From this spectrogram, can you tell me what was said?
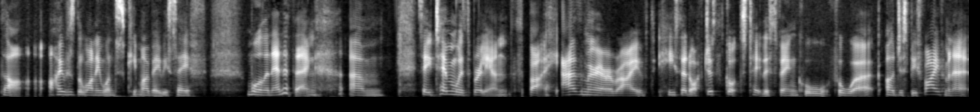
that I was the one who wanted to keep my baby safe more than anything. Um, so Tim was brilliant, but as Maria arrived, he said, oh, I've just got to take this phone call for work. I'll just be five minutes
